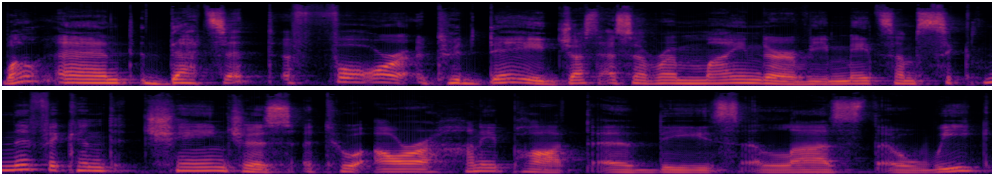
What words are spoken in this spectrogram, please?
Well, and that's it for today. Just as a reminder, we made some significant changes to our honeypot uh, these last week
